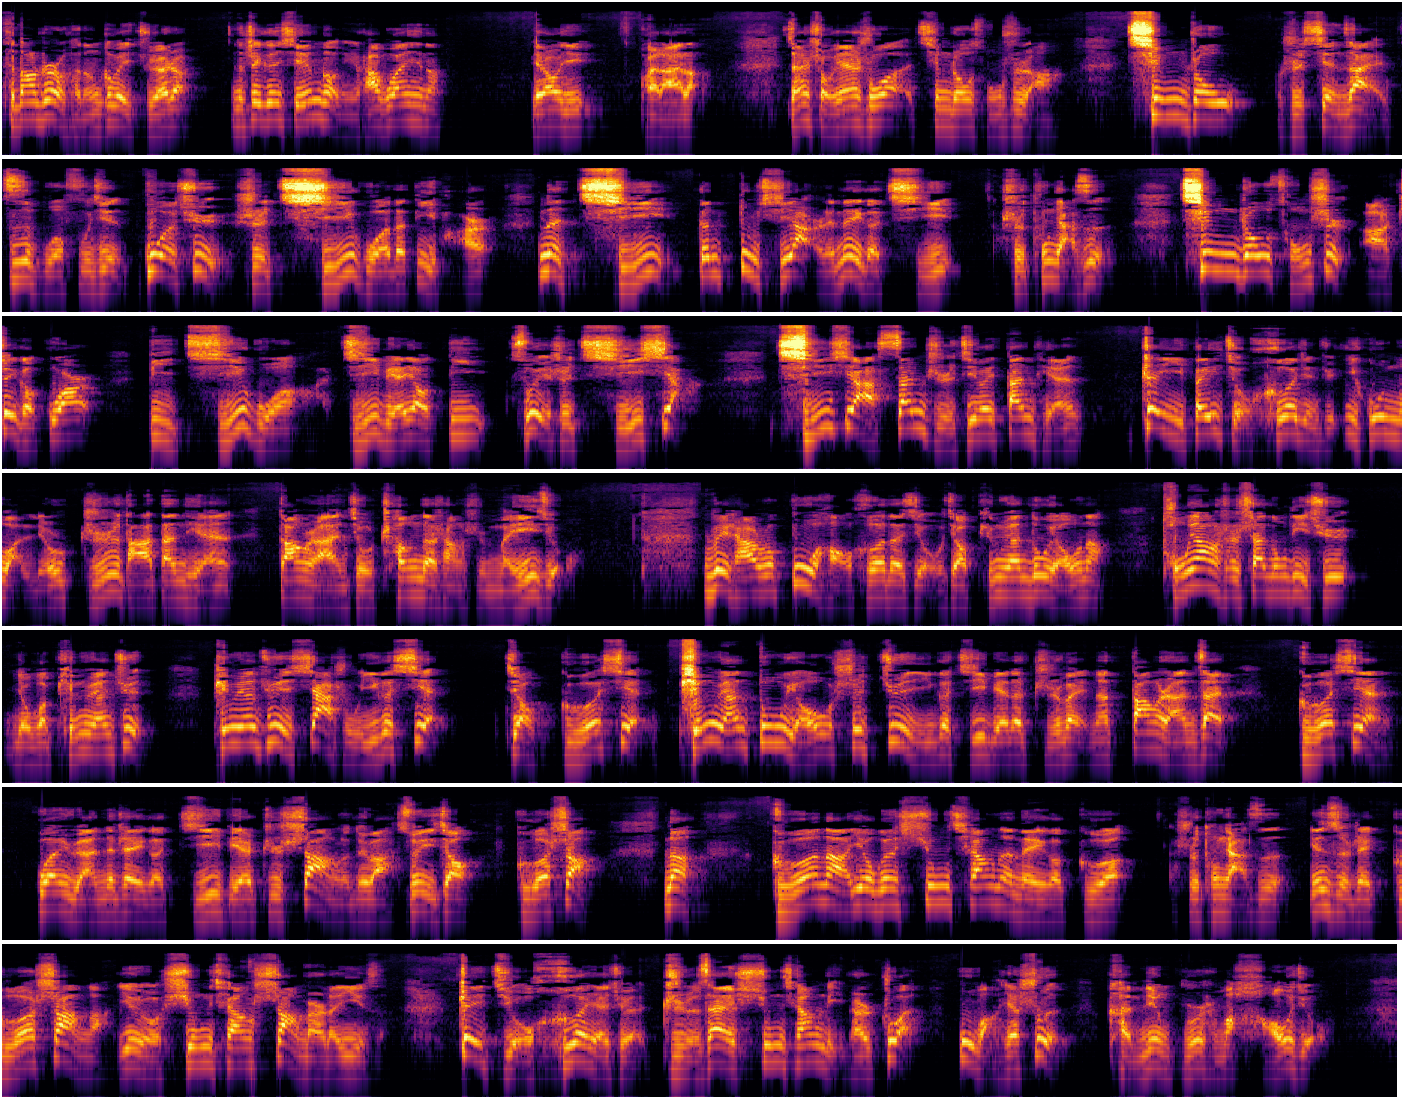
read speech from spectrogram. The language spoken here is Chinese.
听到这儿，可能各位觉着，那这跟谐音梗有啥关系呢？别着急，快来了。咱首先说青州从事啊，青州是现在淄博附近，过去是齐国的地盘那齐跟肚脐眼的那个齐是通假字，青州从事啊，这个官儿比齐国啊级别要低，所以是齐下。脐下三指即为丹田，这一杯酒喝进去，一股暖流直达丹田，当然就称得上是美酒。为啥说不好喝的酒叫平原都邮呢？同样是山东地区，有个平原郡，平原郡下属一个县叫葛县，平原都邮是郡一个级别的职位，那当然在葛县官员的这个级别之上了，对吧？所以叫葛上。那。格呢，又跟胸腔的那个格是通假字，因此这格上啊，又有胸腔上边的意思。这酒喝下去，只在胸腔里边转，不往下顺，肯定不是什么好酒。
